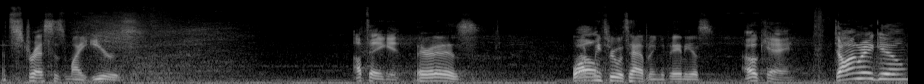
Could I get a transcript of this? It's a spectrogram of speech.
That stresses my ears. I'll take it. There it is. Walk Well- me through what's happening, Nathanias. Okay. DongRaeGu.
